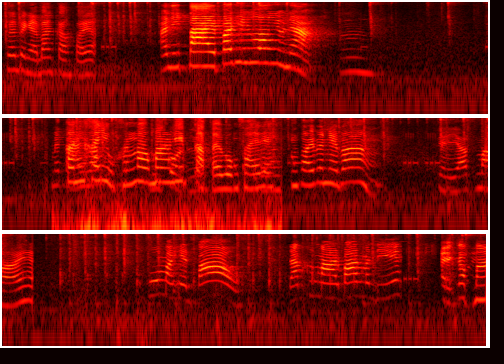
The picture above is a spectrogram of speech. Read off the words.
เพื่อนเป็นไงบ้างกลางไฟอะอันนี้ตายป้าที่ร่วงอยู่เนี่ยไม่ตอตานยนี้ใครอยู่ข้างนอกบ้างรีบกลับไปวงไฟเลยไฟเป็นไงบ้าง เสียยัดไม้เนี่ย พุ่งมาเห็นเป้าดันขึ้นมาบ้านมันดีไอ้กลับมา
